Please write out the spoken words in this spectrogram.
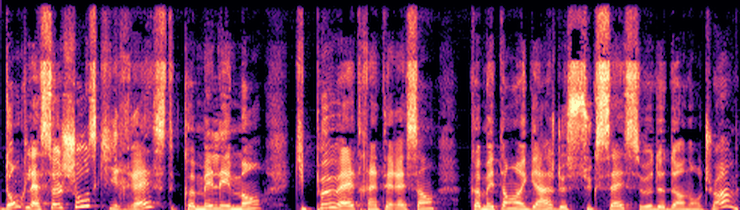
Donc, la seule chose qui reste comme élément qui peut être intéressant comme étant un gage de succès, ceux de Donald Trump,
